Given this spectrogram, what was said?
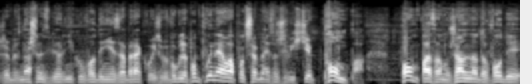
Żeby w naszym zbiorniku wody nie zabrakło i żeby w ogóle popłynęła, potrzebna jest oczywiście pompa. Pompa zanurzalna do wody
